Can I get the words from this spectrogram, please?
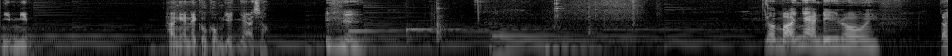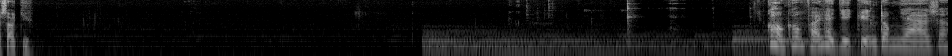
Nhiễm nhiễm Hai ngày nay cô không về nhà sao? Tôi bỏ nhà đi rồi Tại sao chứ? Còn không phải là vì chuyện trong nhà sao?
